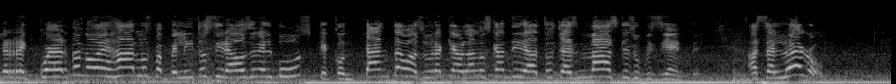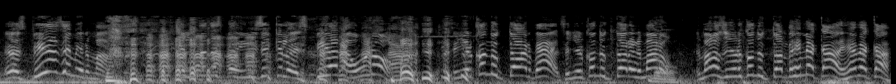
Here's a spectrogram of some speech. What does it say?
Les recuerdo no dejar los papelitos tirados en el bus, que con tanta basura que hablan los candidatos ya es más que suficiente. Hasta luego. Despídase, mi hermano. Qué lindo despedirse que lo despidan a uno. Señor conductor, vea, señor conductor, hermano. Hermano, señor conductor, déjeme acá, déjeme acá.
